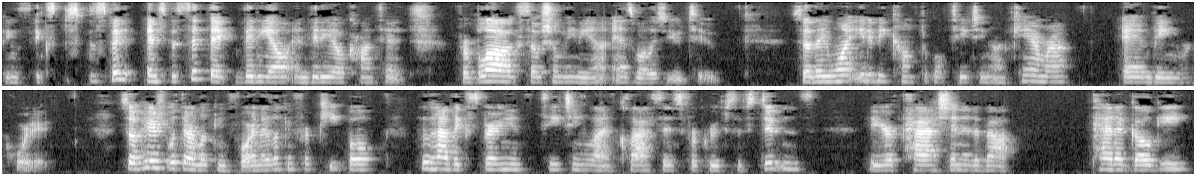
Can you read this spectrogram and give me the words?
in specific video and video content for blogs, social media, as well as YouTube. So they want you to be comfortable teaching on camera and being recorded. So here's what they're looking for. And they're looking for people who have experience teaching live classes for groups of students. That you're passionate about pedagogy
